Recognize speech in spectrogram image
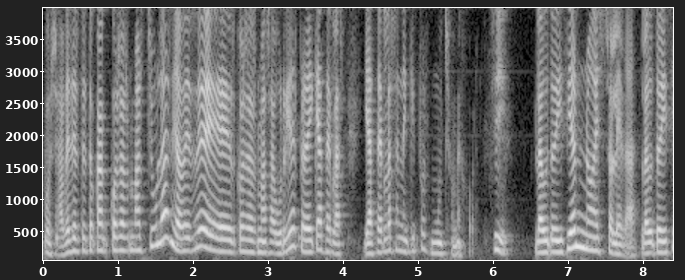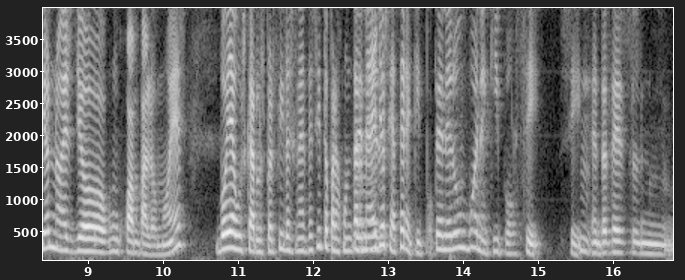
pues a veces te tocan cosas más chulas y a veces cosas más aburridas, pero hay que hacerlas y hacerlas en equipo es mucho mejor. Sí. La autoedición no es soledad. La autoedición no es yo un Juan Palomo, es voy a buscar los perfiles que necesito para juntarme a ellos y hacer equipo. Tener un buen equipo. Sí, sí. Mm. Entonces, mm,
